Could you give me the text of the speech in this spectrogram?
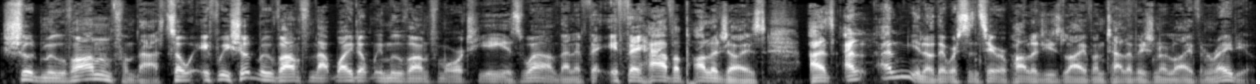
should move on from that. So if we should move on from that, why don't we move on from RTE as well? Then if they if they have apologised as and and you know there were sincere apologies live on television or live on radio.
